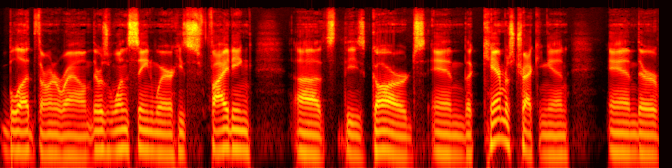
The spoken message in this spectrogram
blood thrown around. There was one scene where he's fighting uh, these guards, and the camera's tracking in, and they're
